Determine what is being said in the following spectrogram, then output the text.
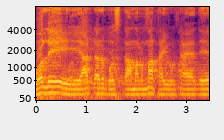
বলে, আটার বস্তা আমার মাথায় উঠায় দে।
